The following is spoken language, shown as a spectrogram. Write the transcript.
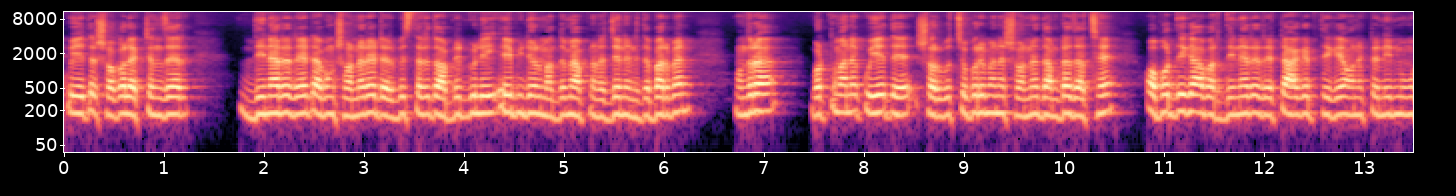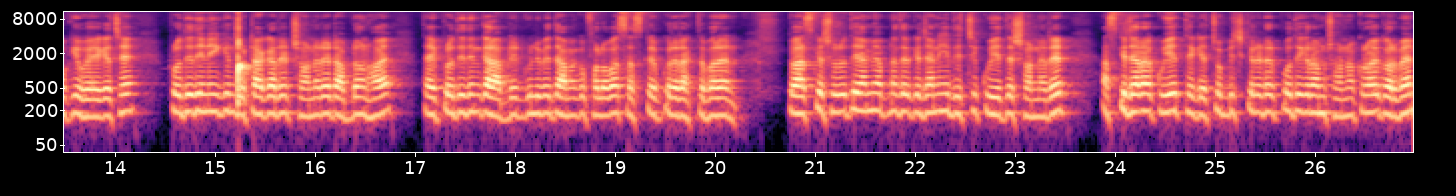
কুয়েতের সকল এক্সচেঞ্জের দিনারের রেট এবং স্বর্ণের রেটের বিস্তারিত আপডেটগুলি এই ভিডিওর মাধ্যমে আপনারা জেনে নিতে পারবেন। বন্ধুরা, বর্তমানে কুয়েতে সর্বোচ্চ পরিমাণে স্বর্ণের দামটা যাচ্ছে। অপরদিকে আবার দিনারের রেটটা আগের থেকে অনেকটা নিম্নমুখী হয়ে গেছে। প্রতিদিনই কিন্তু টাকার রেট, স্বর্ণের রেট আপডাউন হয়। তাই প্রতিদিনকার আপডেটগুলি পেতে আমাকে ফলো বা সাবস্ক্রাইব করে রাখতে পারেন। তো আজকে শুরুতে আমি আপনাদেরকে জানিয়ে দিচ্ছি কুয়েতের স্বর্ণের রেট। আজকে যারা কুয়েত থেকে চব্বিশ ক্যারেটের প্রতি গ্রাম স্বর্ণ ক্রয় করবেন,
